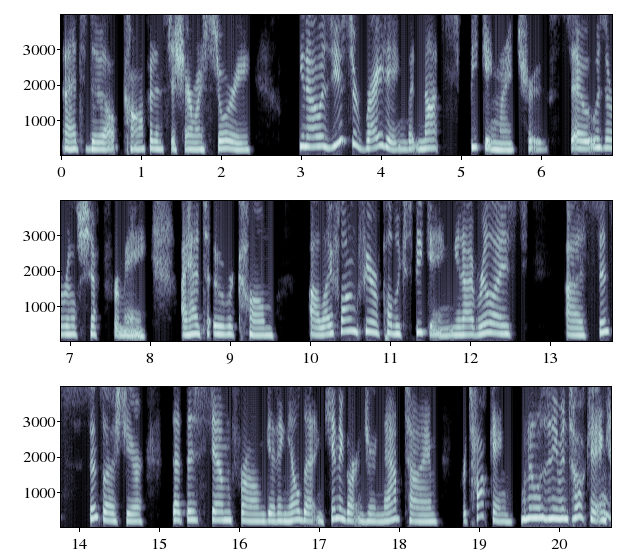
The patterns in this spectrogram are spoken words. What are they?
and I had to develop confidence to share my story. You know, I was used to writing, but not speaking my truth. So it was a real shift for me. I had to overcome a lifelong fear of public speaking. You know, I've realized uh, since since last year that this stemmed from getting yelled at in kindergarten during nap time for talking when I wasn't even talking.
